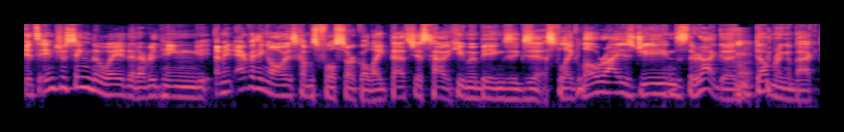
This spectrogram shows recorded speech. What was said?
it's interesting the way that everything I mean everything always comes full circle. Like that's just how human beings exist. Like low rise genes, they're not good. Don't bring them back.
